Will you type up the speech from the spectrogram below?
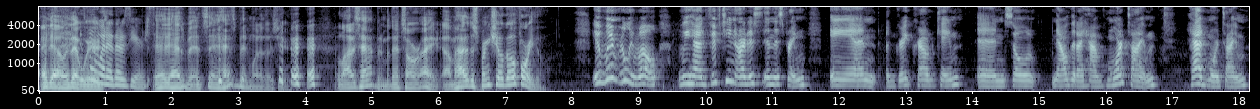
I know, isn't that It's been one of those years. It has been. It's, it has been one of those years. a lot has happened, but that's all right. Um, how did the spring show go for you? It went really well. We had 15 artists in the spring, and a great crowd came. And so now that I have more time, had more time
